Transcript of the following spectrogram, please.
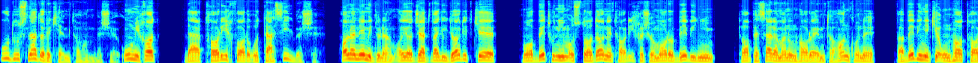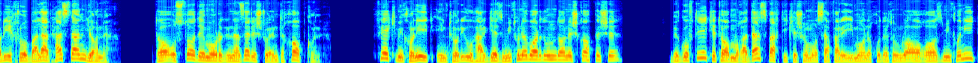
او دوست نداره که امتحان بشه. او می‌خواد در تاریخ فارغ و تحصیل بشه. حالا نمی‌دونم آیا جدولی دارید که ما بتونیم استادان تاریخ شما رو ببینیم تا پسر من اونها رو امتحان کنه و ببینه که اونها تاریخ رو بلد هستن یا نه تا استاد مورد نظرش رو انتخاب کنه. فکر می‌کنید اینطوری او هرگز می‌تونه وارد اون دانشگاه بشه؟ به گفته کتاب مقدس وقتی که شما سفر ایمان خودتون را آغاز می‌کنید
